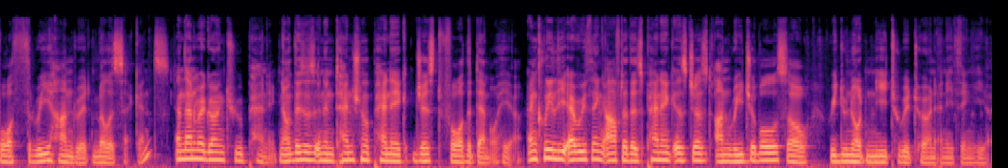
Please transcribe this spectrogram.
for 300 milliseconds. And then we're going to panic. Now this is an intentional panic just for the demo here. And clearly everything after this panic is just unreachable, so we do not need to return anything here.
